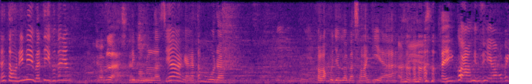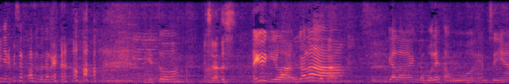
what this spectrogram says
Eh tahun ini berarti ikutan yang 15. kan? 15 ya nggak ketemu dah. Kalau aku jaga bakso lagi ya. Eh kok amin sih? Aku pengen nyari peserta sebenarnya. gitu. Yang 100 Eh gila, enggak lah. Enggak lah, enggak boleh tahu. Ya, maksudnya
